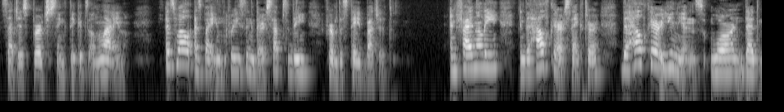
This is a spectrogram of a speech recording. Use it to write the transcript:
such as purchasing tickets online, as well as by increasing their subsidy from the state budget. And finally, in the healthcare sector, the healthcare unions warn that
